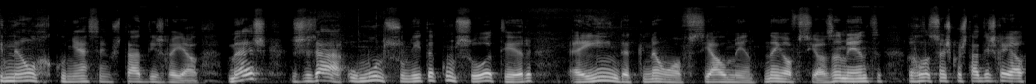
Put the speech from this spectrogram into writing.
que não reconhecem o Estado de Israel. Mas já o mundo sunita começou a ter ainda que não oficialmente nem oficiosamente, relações com o Estado de Israel.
